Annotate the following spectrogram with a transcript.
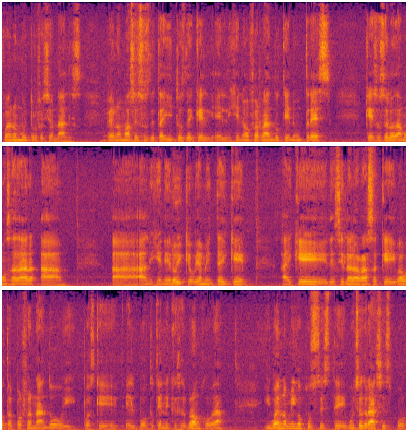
fueron muy profesionales, pero nomás esos detallitos de que el, el ingeniero Fernando tiene un 3, que eso se lo damos a dar a, al ingeniero y que obviamente hay que hay que decirle a la raza que iba a votar por Fernando y pues que el voto tiene que ser bronco, ¿verdad? Y bueno amigos, pues este muchas gracias por,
